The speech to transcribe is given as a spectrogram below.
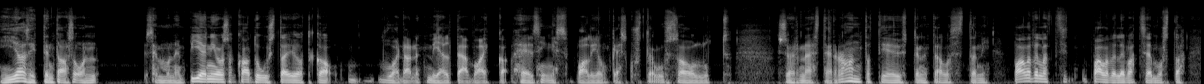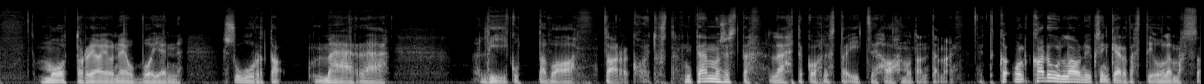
Ja sitten taas on semmoinen pieni osa katuista, jotka voidaan nyt mieltää vaikka Helsingissä paljon keskustelussa ollut Sörnäisten rantatie yhtenä tällaisesta, niin palvelevat, palvelevat semmoista moottoriajoneuvojen suurta määrää liikuttavaa tarkoitusta. Niin tämmöisestä lähtökohdasta itse hahmotan tämän. Että kaduilla on yksinkertaisesti olemassa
